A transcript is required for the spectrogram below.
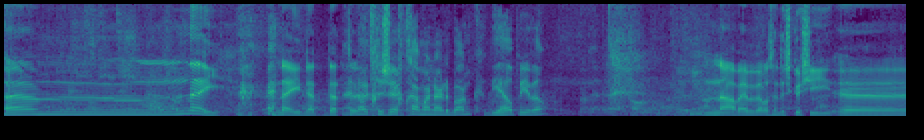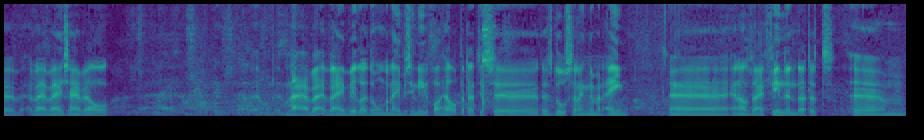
Um, nee. nee, dat, dat, nooit eh, gezegd, ga maar naar de bank, die helpen je wel? Nou, we hebben wel eens een discussie. Uh, wij, wij zijn wel nou ja, wij, wij, willen de ondernemers in ieder geval helpen. Dat is, uh, dat is doelstelling nummer één. Uh, en als wij vinden dat het um,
